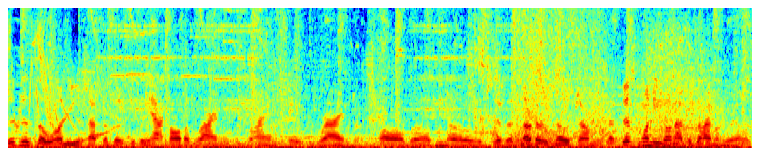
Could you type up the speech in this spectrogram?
This is the one you just have to basically hack all the grind, grind, grind all the nodes. There's another node down this. This one you don't have grind on rails.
